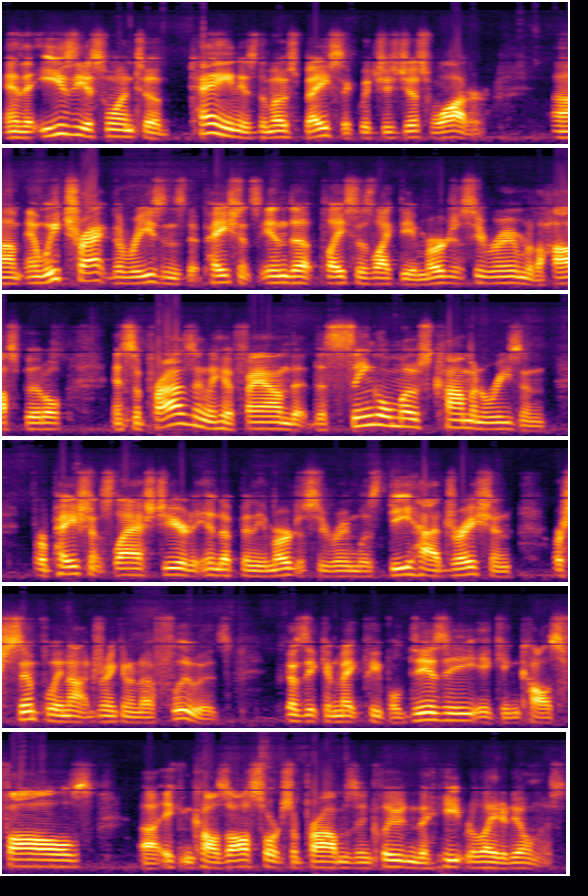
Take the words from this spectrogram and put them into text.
and the easiest one to obtain is the most basic, which is just water. Um, and we track the reasons that patients end up places like the emergency room or the hospital, and surprisingly have found that the single most common reason for patients last year to end up in the emergency room was dehydration or simply not drinking enough fluids because it can make people dizzy, it can cause falls, uh, it can cause all sorts of problems, including the heat related illness.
